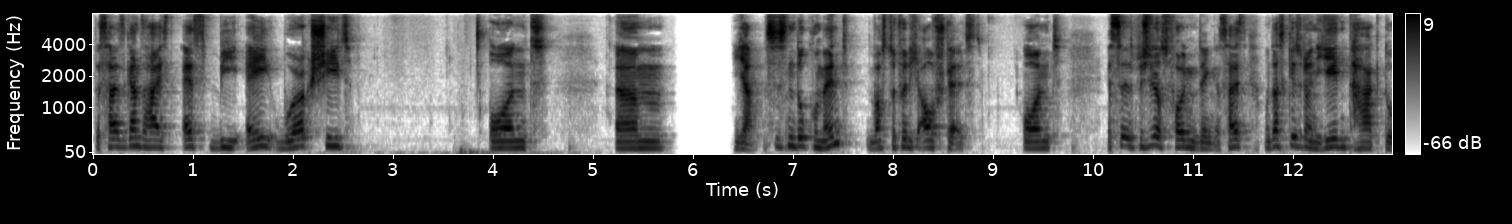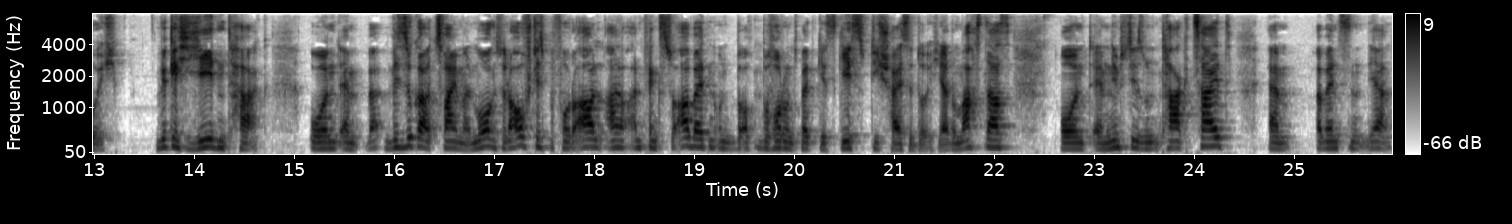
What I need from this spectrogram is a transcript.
das heißt, das Ganze heißt SBA Worksheet. Und ähm, ja, es ist ein Dokument, was du für dich aufstellst. Und es, es besteht aus folgenden Dingen. Das heißt, und das gehst du dann jeden Tag durch. Wirklich jeden Tag. Und ähm, sogar zweimal. Morgens, wenn du aufstehst, bevor du anfängst zu arbeiten und bevor du ins Bett gehst, gehst du die Scheiße durch. Ja, du machst das und ähm, nimmst dir so einen Tag Zeit, ähm, wenn es ja,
